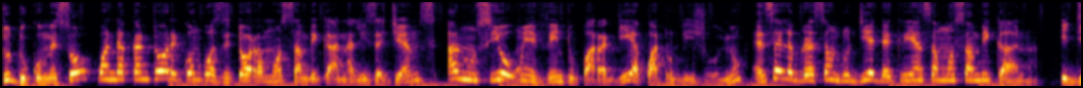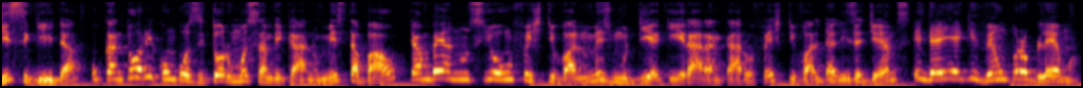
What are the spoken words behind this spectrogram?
Tudo começou quando a cantora e compositora moçambicana Lisa James anunciou um evento para dia 4 de junho em celebração do Dia da Criança Moçambicana. E de seguida, o cantor e compositor moçambicano Mr. Bao também anunciou um festival no mesmo dia que irá arrancar o festival da Lisa James, e daí é que vem um problema.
